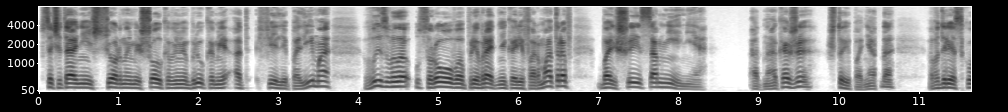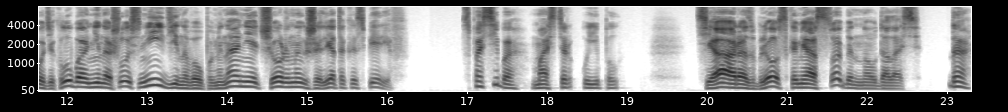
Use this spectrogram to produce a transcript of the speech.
в сочетании с черными шелковыми брюками от Филиппа Лима вызвала у сурового привратника реформаторов большие сомнения. Однако же, что и понятно, в дресс-коде клуба не нашлось ни единого упоминания черных жилеток из перьев. «Спасибо, мастер Уипл». «Тиара с блесками особенно удалась». «Да,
